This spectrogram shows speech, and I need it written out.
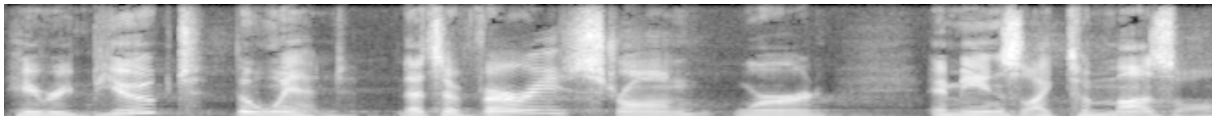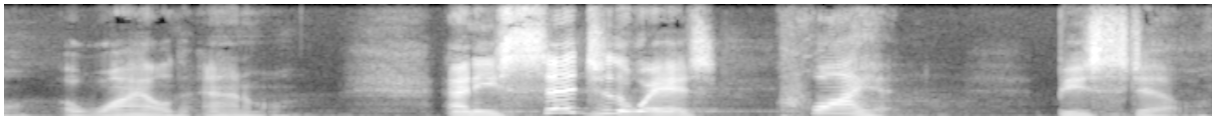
He rebuked the wind. That's a very strong word. It means like to muzzle a wild animal. And he said to the waves, Quiet, be still.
